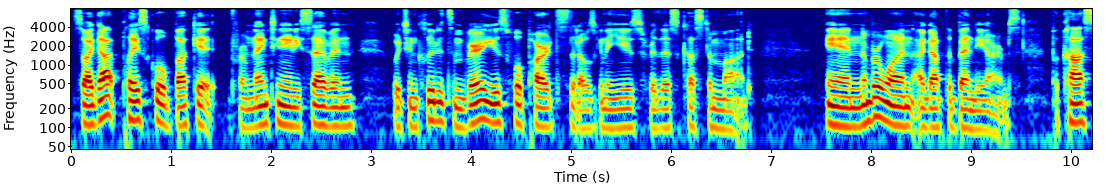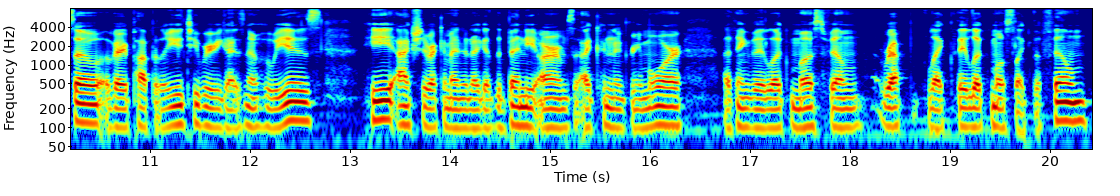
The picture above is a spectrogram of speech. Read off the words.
So I got Playskool Bucket from 1987, which included some very useful parts that I was going to use for this custom mod. And number one, I got the bendy arms. Picasso, a very popular YouTuber, you guys know who he is. He actually recommended I get the bendy arms. I couldn't agree more. I think they look most film rep like they look most like the film.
